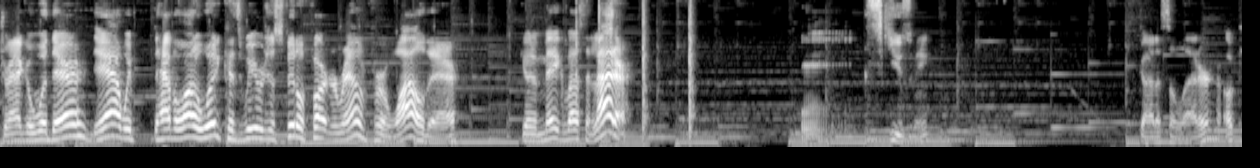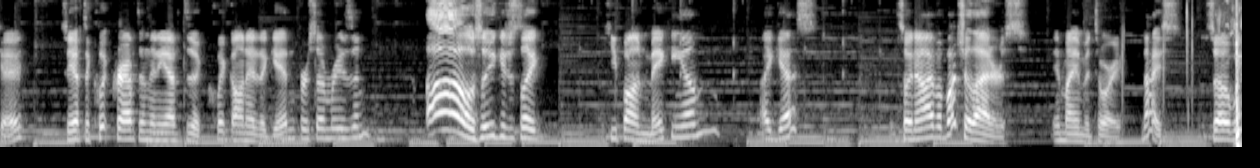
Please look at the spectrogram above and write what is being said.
Drag a wood there. Yeah, we have a lot of wood because we were just fiddle farting around for a while there. Gonna make us a ladder. Excuse me. Got us a ladder. Okay. So you have to click craft and then you have to click on it again for some reason. Oh, so you can just like keep on making them, I guess. So now I have a bunch of ladders in my inventory. Nice. So we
